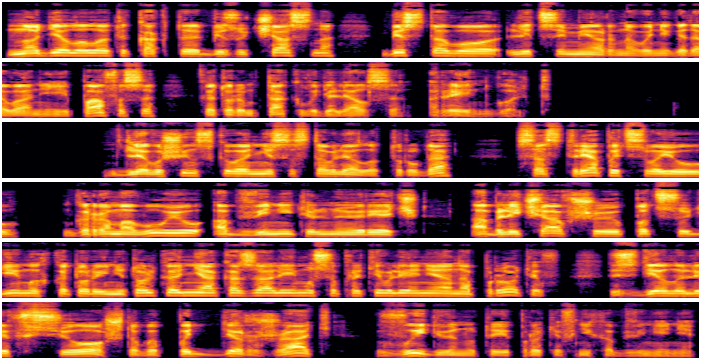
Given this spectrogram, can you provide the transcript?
но делал это как-то безучастно, без того лицемерного негодования и пафоса, которым так выделялся Рейнгольд. Для Вышинского не составляло труда состряпать свою громовую обвинительную речь, обличавшую подсудимых, которые не только не оказали ему сопротивления, а, напротив, сделали все, чтобы поддержать выдвинутые против них обвинения.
